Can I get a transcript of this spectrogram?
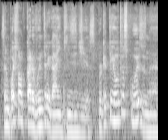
você não pode falar pro cara, eu vou entregar em 15 dias. Porque tem outras coisas, né?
